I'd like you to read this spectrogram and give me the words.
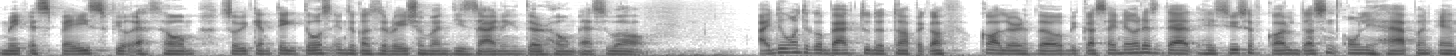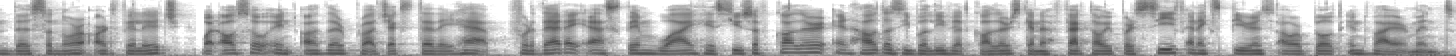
make a space feel as home. So you can take those into consideration when designing their home as well I do want to go back to the topic of color though, because I noticed that his use of color doesn't only happen in the Sonora Art Village, but also in other projects that they have. For that, I asked him why his use of color and how does he believe that colors can affect how we perceive and experience our built environment.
